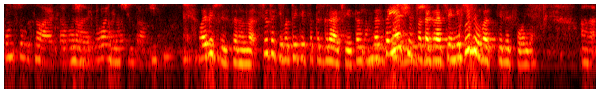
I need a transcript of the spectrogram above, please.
Консул знает о вашем Знает пребывании в нашем стране. Лариса Викторовна, все-таки вот эти фотографии, там настоящие фотографии, они были у вас в телефоне? А,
